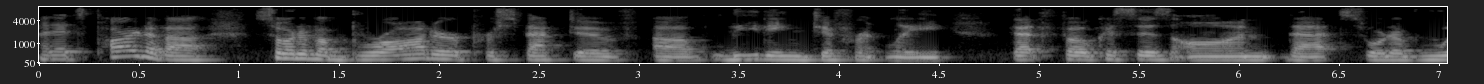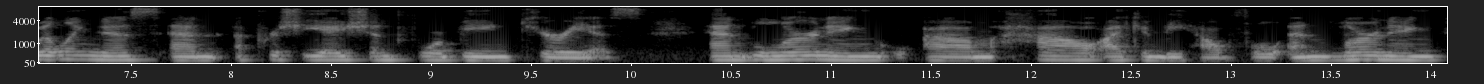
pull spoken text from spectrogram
And it's part of a sort of a broader perspective of leading differently that focuses on that sort of willingness and appreciation for being curious and learning um, how I can be helpful and learning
